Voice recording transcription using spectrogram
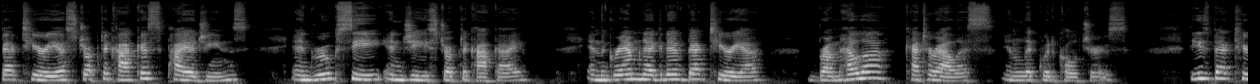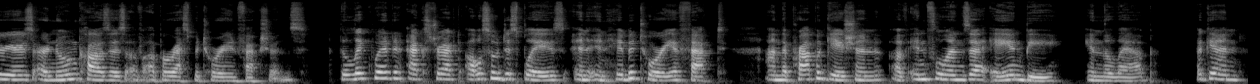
bacteria Streptococcus pyogenes and group C and G streptococci, and the gram negative bacteria Branhamella catarrhalis in liquid cultures. These bacteria are known causes of upper respiratory infections. The liquid extract also displays an inhibitory effect on the propagation of influenza A and B in the lab. Again,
